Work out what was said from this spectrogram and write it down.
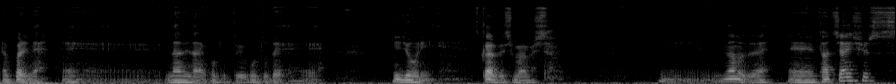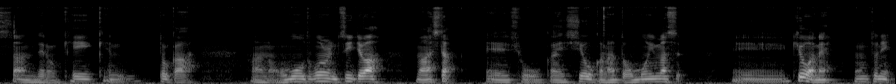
やっぱりね、え慣れないことということで、え非常に疲れてしまいました。えなのでね、え立ち会い出産での経験とか、あの思うところについては、まあ、明日、え紹介しようかなと思います。えー今日はね、本当に、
